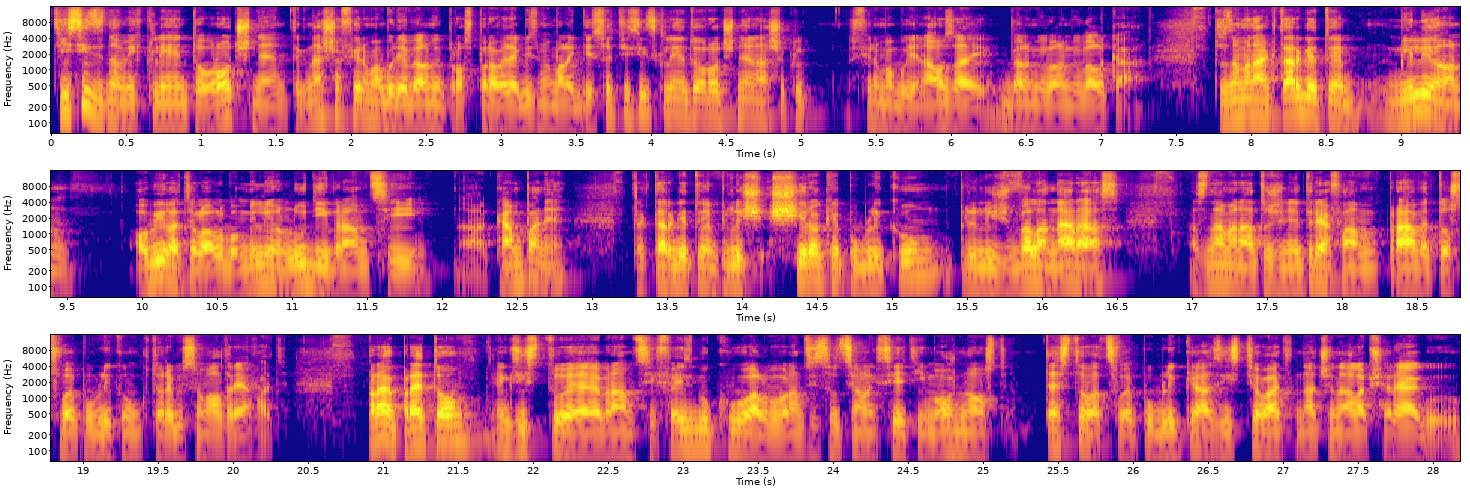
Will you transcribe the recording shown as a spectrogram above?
tisíc nových klientov ročne, tak naša firma bude veľmi prosperovať. Ak by sme mali 10 tisíc klientov ročne, naša firma bude naozaj veľmi, veľmi veľká. To znamená, ak targetuje milión obyvateľov alebo milión ľudí v rámci kampane, tak targetujem príliš široké publikum, príliš veľa naraz a znamená to, že netriafam práve to svoje publikum, ktoré by som mal triafať. Práve preto existuje v rámci Facebooku alebo v rámci sociálnych sietí možnosť testovať svoje publika a zisťovať, na čo najlepšie reagujú.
